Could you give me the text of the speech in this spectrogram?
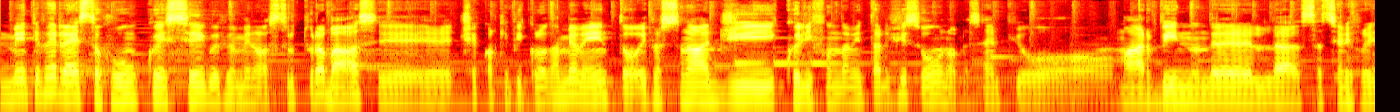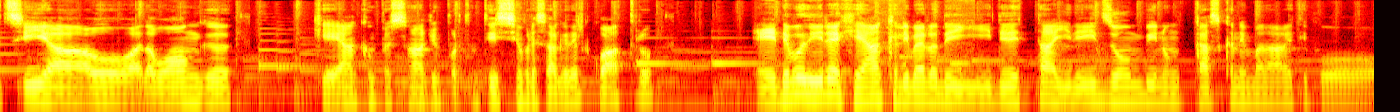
mentre per il resto comunque segue più o meno la struttura base, c'è qualche piccolo cambiamento, i personaggi, quelli fondamentali ci sono, per esempio Marvin della stazione di polizia o Ada Wong, che è anche un personaggio importantissimo per le saghe del 4. E devo dire che anche a livello dei, dei dettagli dei zombie non casca nei banale, tipo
